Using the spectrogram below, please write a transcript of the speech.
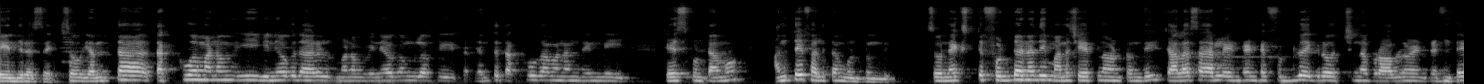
డేంజరస్ సో ఎంత తక్కువ మనం ఈ వినియోగదారులు మనం వినియోగంలోకి ఎంత తక్కువగా మనం దీన్ని చేసుకుంటామో అంతే ఫలితం ఉంటుంది. సో నెక్స్ట్ ఫుడ్ అనేది మన చేతిలో ఉంటుంది. చాలాసార్లు ఏంటంటే ఫుడ్ దగ్గర వచ్చిన ప్రాబ్లం ఏంటంటే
